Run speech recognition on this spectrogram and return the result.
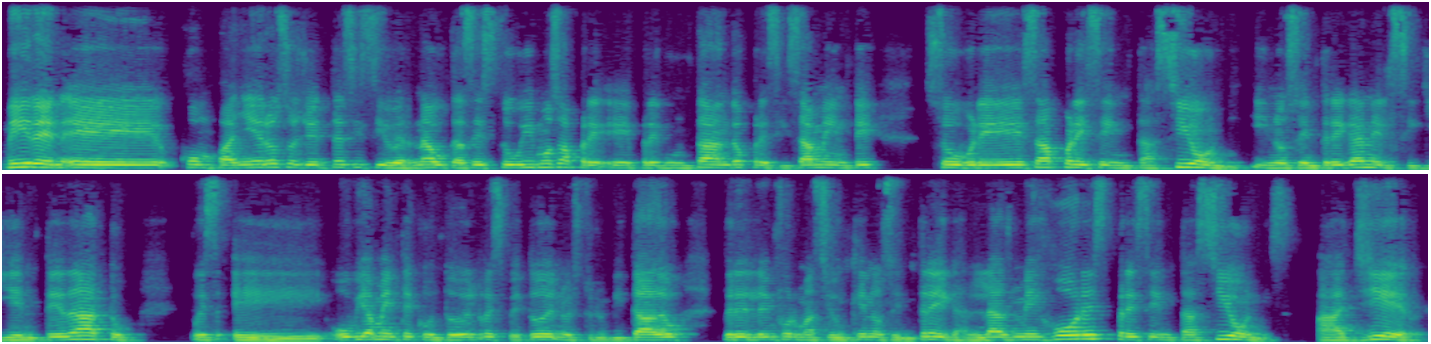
Miren, eh, compañeros oyentes y cibernautas, estuvimos preguntando precisamente sobre esa presentación y nos entregan el siguiente dato pues eh, obviamente con todo el respeto de nuestro invitado, pero es la información que nos entregan. Las mejores presentaciones ayer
